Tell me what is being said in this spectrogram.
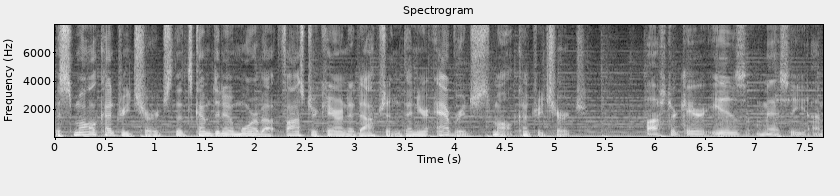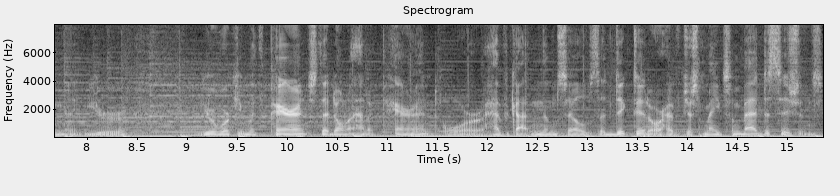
A small country church that's come to know more about foster care and adoption than your average small country church. Foster care is messy. I mean, you're you're working with parents that don't know how to parent or have gotten themselves addicted or have just made some bad decisions.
